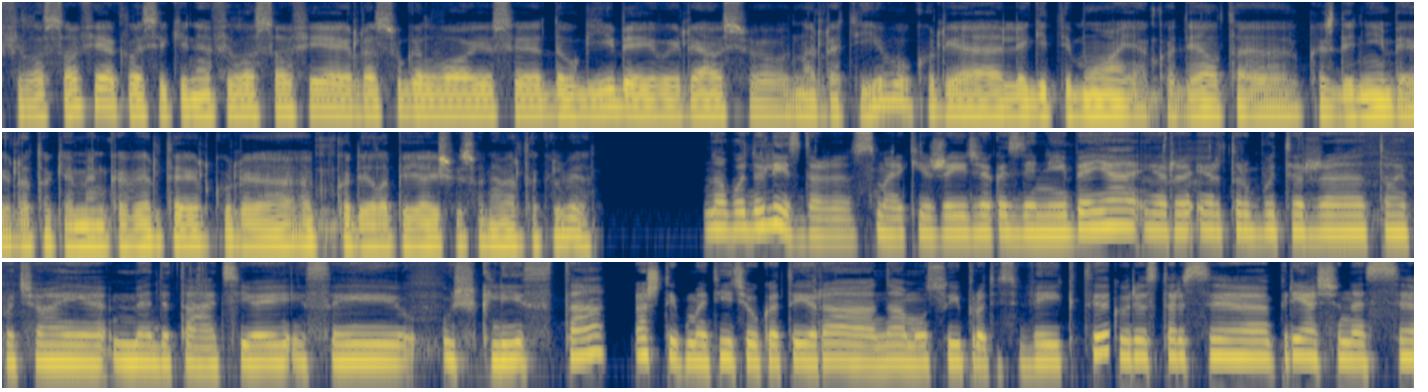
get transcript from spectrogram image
filosofija, klasikinė filosofija yra sugalvojusi daugybę įvairiausių naratyvų, kurie legitimuoja, kodėl ta kasdienybė yra tokia menka vertė ir kurie, kodėl apie ją iš viso neverta kalbėti. Nuobodulys dar smarkiai žaidžia kasdienybėje ir, ir turbūt ir toj pačioj meditacijoje jisai užklysta. Aš taip matyčiau, kad tai yra, na, mūsų įprotis veikti, kuris tarsi priešinasi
